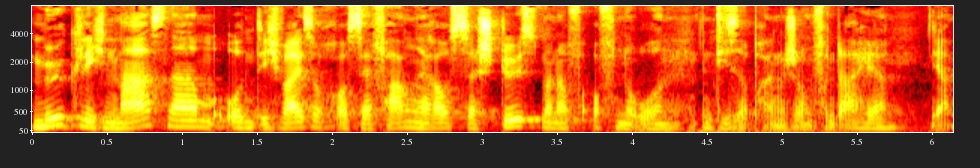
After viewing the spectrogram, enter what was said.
möglichen Maßnahmen und ich weiß auch aus Erfahrung heraus, da stößt man auf offene Ohren in dieser Branche und von daher, ja.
